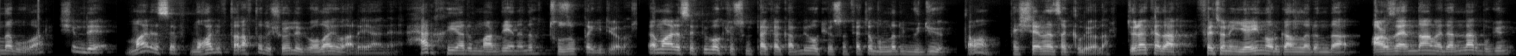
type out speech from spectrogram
fıtratında bu var. Şimdi maalesef muhalif tarafta da şöyle bir olay var yani. Her hıyarın var diyene de tuzlukla gidiyorlar. Ve maalesef bir bakıyorsun PKK, bir bakıyorsun FETÖ bunları güdüyor. Tamam Peşlerine takılıyorlar. Düne kadar FETÖ'nün yayın organlarında arıza endam edenler bugün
